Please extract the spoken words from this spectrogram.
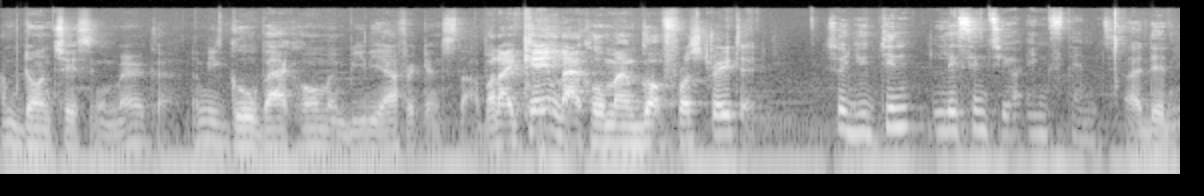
I'm done chasing America. Let me go back home and be the African star. But I came back home and got frustrated. So you didn't listen to your instinct. I didn't.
